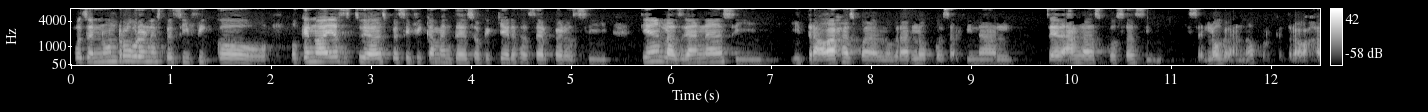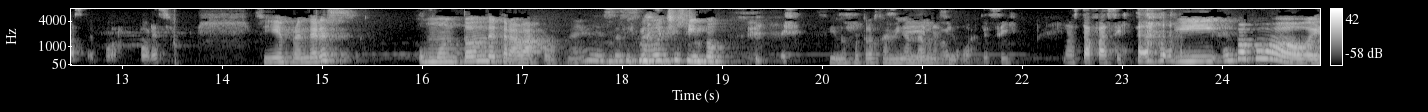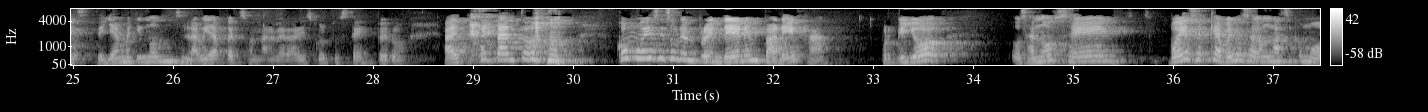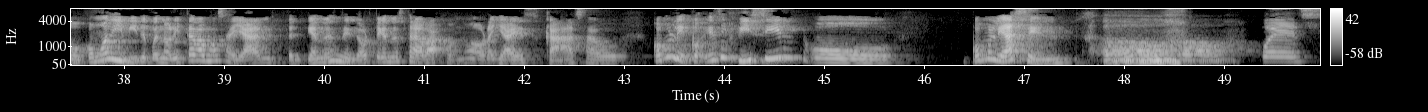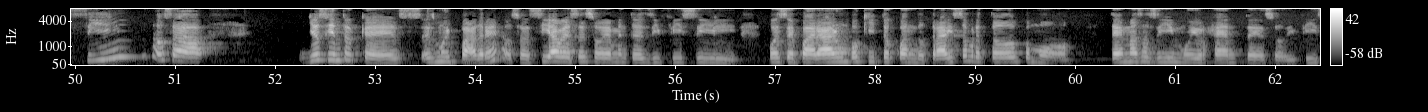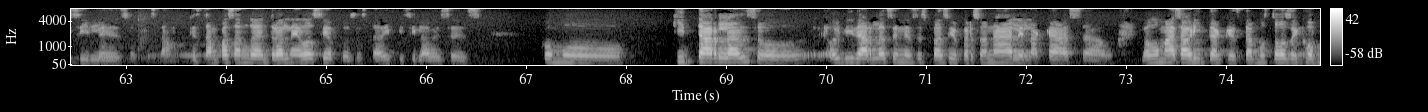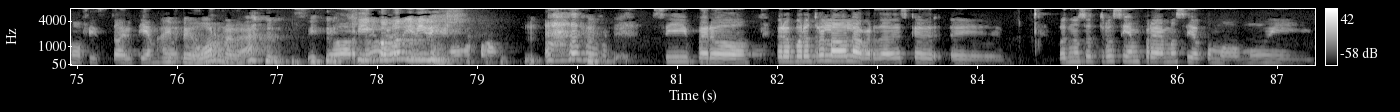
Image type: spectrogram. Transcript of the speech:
pues en un rubro en específico o, que no hayas estudiado específicamente eso que quieres hacer, pero si tienes las ganas y, y trabajas para lograrlo, pues al final se dan las cosas y, se logran, ¿no? Porque trabajaste por, por eso. Sí, emprender es un montón de trabajo, ¿eh? Eso es muchísimo. Sí, nosotros también andamos igual. Sí, no está fácil. Y un poco, este, ya metiéndonos en la vida personal, ¿verdad? Disculpe usted, pero ¿qué tanto, cómo es eso de emprender en pareja? Porque yo, o sea, no sé, puede ser que a veces hagan así como, ¿cómo divide? Bueno, ahorita vamos allá, ya no es, ahorita ya no es trabajo, ¿no? Ahora ya es casa o... ¿Cómo le, ¿Es difícil o ¿Cómo le hacen? Pues sí, o sea, yo siento que es, es, muy padre, o sea, sí a veces obviamente es difícil pues separar un poquito cuando traes sobre todo como temas así muy urgentes o difíciles o que están, que están pasando dentro del negocio, pues está difícil a veces como quitarlas o olvidarlas en ese espacio personal, en la casa, o luego más ahorita que estamos todos en home office todo el tiempo. Ay, peor, ¿verdad? Sí, sí ¿cómo divides? sí, pero, pero por otro lado, la verdad es que eh, pues nosotros siempre hemos sido como muy,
